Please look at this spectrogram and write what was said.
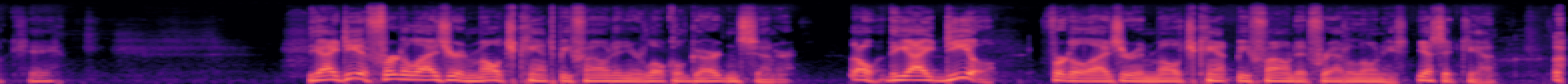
Okay. The idea of fertilizer and mulch can't be found in your local garden center. Oh, the ideal fertilizer and mulch can't be found at Fratallone's. Yes, it can.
